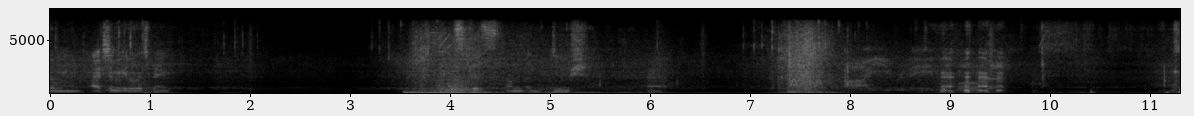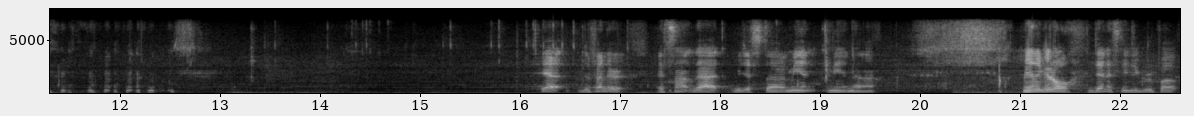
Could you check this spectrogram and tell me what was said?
Actually, I'm gonna get a Lich Bane. Just because I'm a douche. Alright. yeah, Defender. It's not that. We just uh, me and me and uh, me and the good old Dennis need to group up.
